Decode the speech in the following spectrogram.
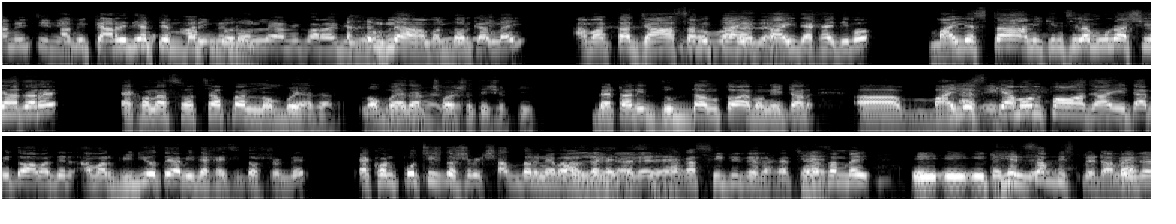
আমি চিনি। আমি কারে দিয়ে টেম্পারিং করুন? বললে আমি করাই দিব। না আমার দরকার নাই। আমারটা যা আছে আমি তাই তাই দেখাই দিব। মাইলেজটা আমি কিনছিলাম উনাশি হাজারে এখন আছে হচ্ছে আপনার নব্বই হাজার। নব্বই হাজার ছয়শো তেষট্টি। ব্যাটারি দুর্দান্ত এবং এটার মাইলেজ কেমন পাওয়া যায় এটা আমি তো আমাদের আমার ভিডিওতে আমি দেখাইছি দর্শকদের। এখন পঁচিশ দশমিক সাত ধরনের এভারেজ দেখাইতেছে। ঢাকা সিটিতে দেখাচ্ছে। হ্যাঁ। হাসান ভাই এই এই এটা হেডস ডিসপ্লেটা না? এটা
